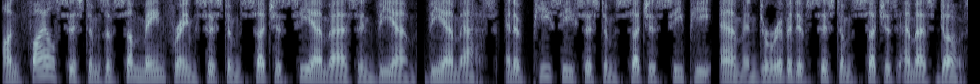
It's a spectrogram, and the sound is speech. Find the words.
On file systems of some mainframe systems such as CMS and VM, VMS, and of PC systems such as CP, M and derivative systems such as MS-DOS,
